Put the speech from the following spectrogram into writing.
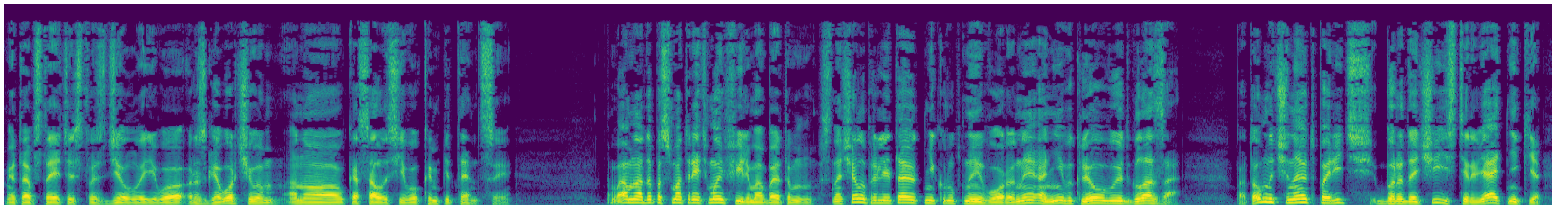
Это обстоятельство сделало его разговорчивым, оно касалось его компетенции. Вам надо посмотреть мой фильм об этом. Сначала прилетают некрупные вороны, они выклевывают глаза. Потом начинают парить бородачи и стервятники –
